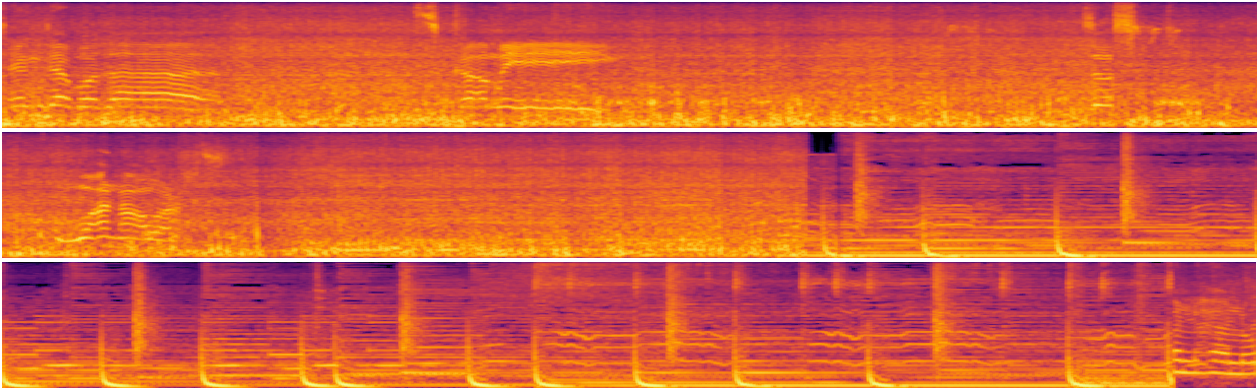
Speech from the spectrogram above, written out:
सेङ्जा बजार coming. Just one hours hello hello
